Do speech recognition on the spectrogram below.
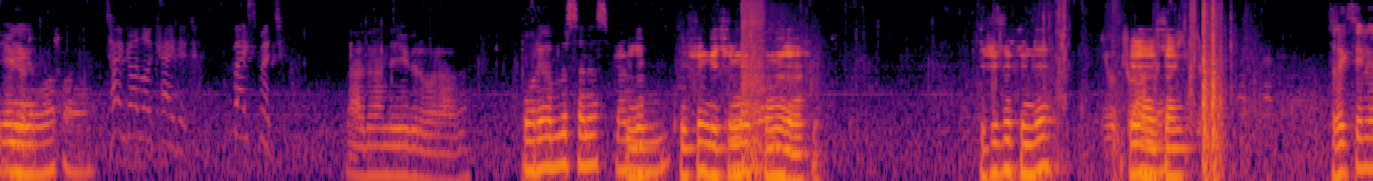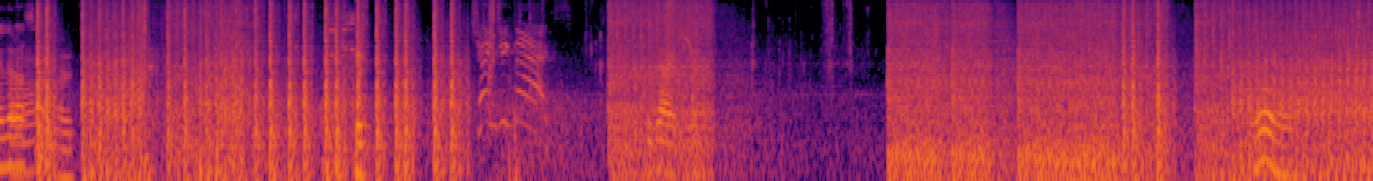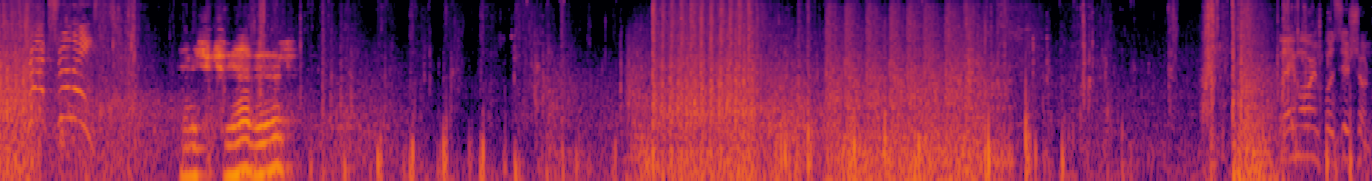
Jagger var. Ha. Tango located. Basement. Merdivende Jäger var abi. Koruyabilirseniz ben Şurada kurşun geçirmez kamera var. Diffuser kimde? You have Gel abi sen. Direkt senin elleri atsana. Evet. Bir daha yapacağım. Oo. Tracks released. Yani şükür ya bir öl. Claymore in position.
